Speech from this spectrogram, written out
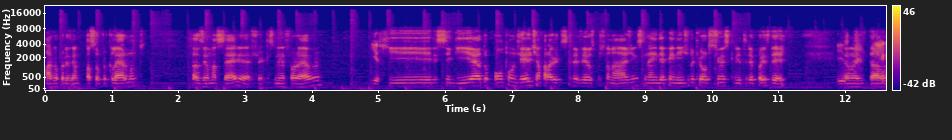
Marvel, por exemplo, passou para o Claremont fazer uma série, X-Men Forever, isso. que ele seguia do ponto onde ele tinha parado de escrever os personagens, né? Independente do que outros tinham escrito depois dele. Isso. Então ele tava...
